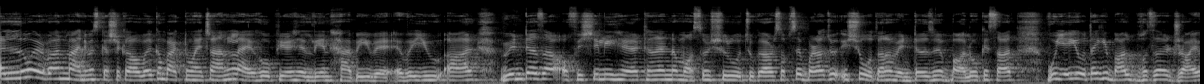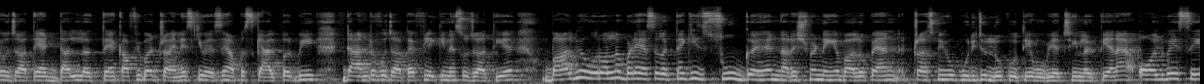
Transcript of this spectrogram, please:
Hello everyone, my name is Kashika. Welcome back to my channel. I hope you're healthy and happy wherever you are. Winters are officially here. ठंडा ठंडा मौसम शुरू हो चुका है और सबसे बड़ा जो इशू होता है ना विंटर्स में बालों के साथ वो यही होता है कि बाल बहुत ज़्यादा ड्राई हो जाते हैं डल लगते हैं काफ़ी बार ड्राइनेस की वजह से यहाँ पर स्कैल्प पर भी डैंड्रफ हो जाता है फ्लेकीनेस हो जाती है बाल भी ओवरऑल ना बड़े ऐसे लगते हैं कि सूख गए हैं नरिशमेंट नहीं है बालों पर एंड ट्रस्ट नहीं वो पूरी जो लुक होती है वो भी अच्छी नहीं लगती है एंड आई ऑलवेज से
